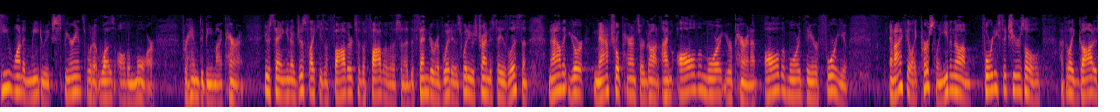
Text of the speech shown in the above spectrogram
he wanted me to experience what it was all the more for him to be my parent. He was saying, you know, just like he's a father to the fatherless and a defender of widows, what he was trying to say is, listen, now that your natural parents are gone, I'm all the more your parent. I'm all the more there for you. And I feel like personally, even though I'm 46 years old, I feel like God is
